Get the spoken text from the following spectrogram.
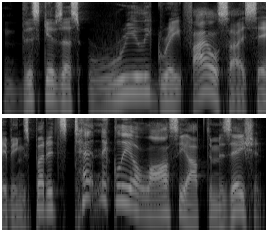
This gives us really great file size savings, but it's technically a lossy optimization,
